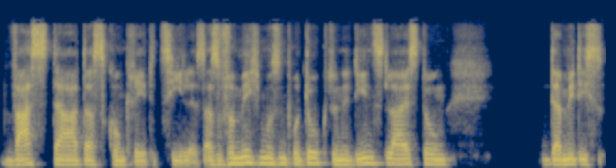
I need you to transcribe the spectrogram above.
was da das konkrete Ziel ist. Also für mich muss ein Produkt und eine Dienstleistung damit ich es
